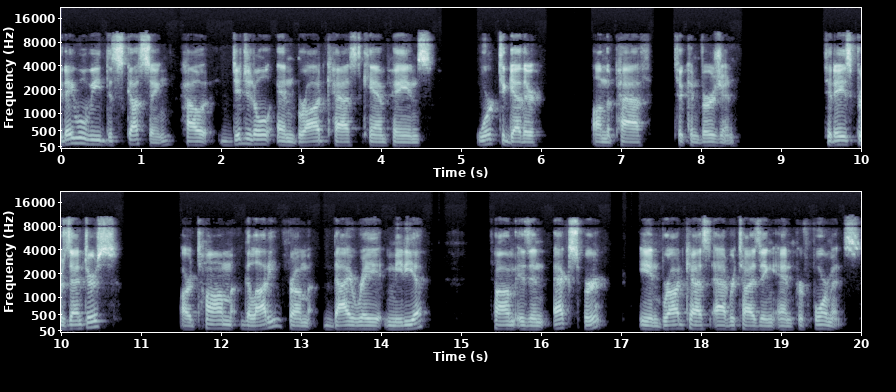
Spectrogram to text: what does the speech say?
Today we'll be discussing how digital and broadcast campaigns work together on the path to conversion. Today's presenters are Tom Galati from Dire Media. Tom is an expert in broadcast advertising and performance.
